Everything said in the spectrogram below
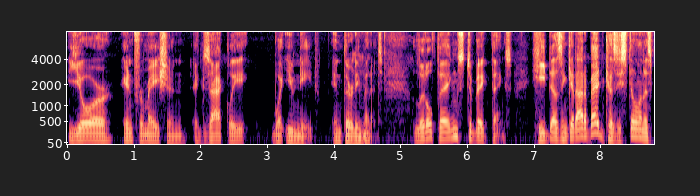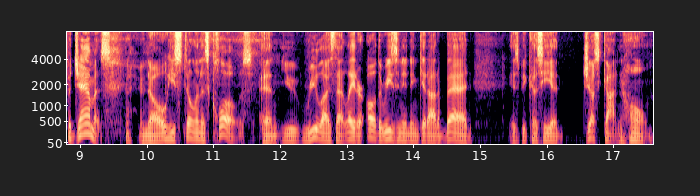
your information exactly what you need in 30 mm-hmm. minutes. Little things to big things. He doesn't get out of bed because he's still in his pajamas. no, he's still in his clothes. And you realize that later. Oh, the reason he didn't get out of bed is because he had just gotten home.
